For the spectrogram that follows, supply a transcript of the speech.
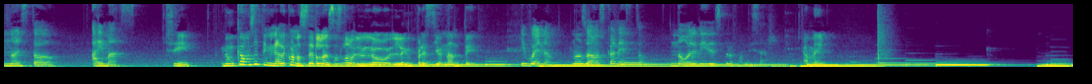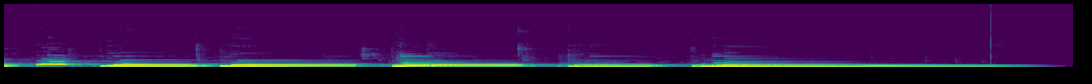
no es todo. Hay más. sí. Nunca vamos a terminar de conocerlo, eso es lo, lo- lo impresionante. Y bueno, nos vamos con esto. No olvides profundizar. Amén.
